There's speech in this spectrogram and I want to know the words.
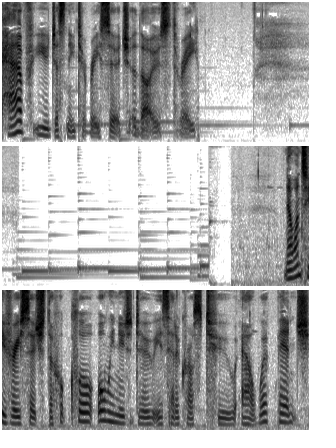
have, you just need to research those three. Now, once you've researched the hook claw, all we need to do is head across to our workbench,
